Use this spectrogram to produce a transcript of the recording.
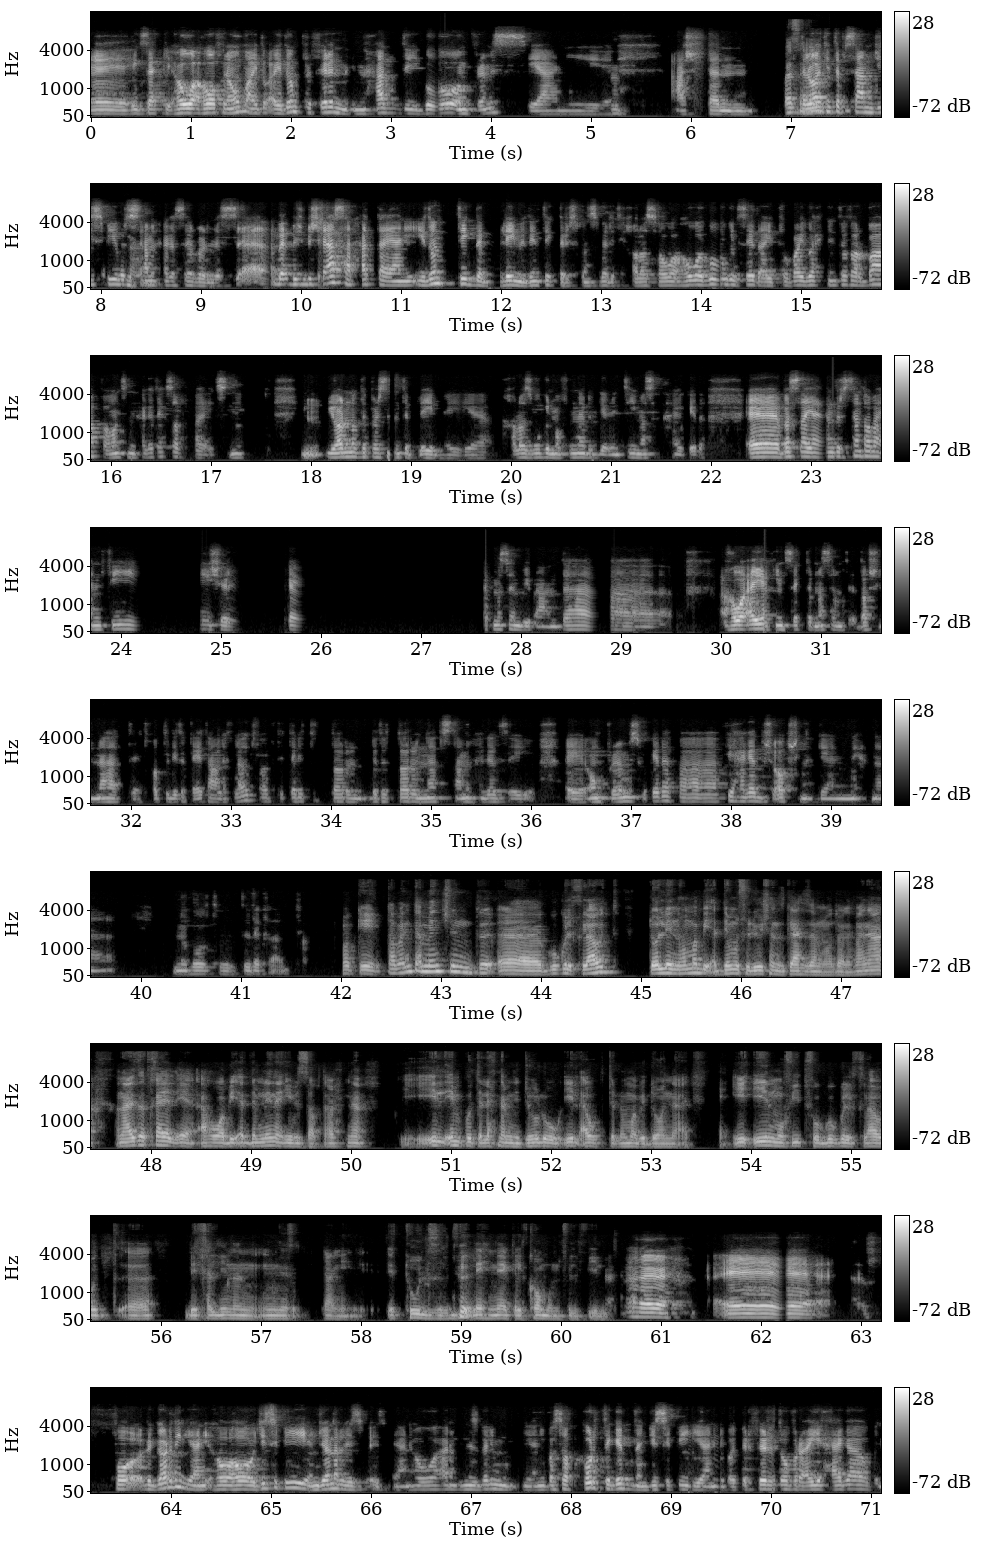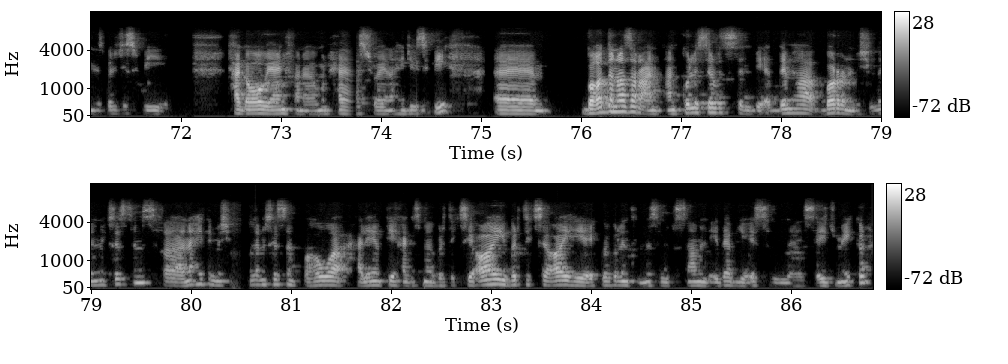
exactly هو هو في العموم I don't prefer إن حد ي go on-premise يعني عشان بس دلوقتي اي أنت بتستعمل GCP وبتستعمل حاجة serverless مش مش أسهل حتى يعني. You don't take the blame you didn't take the responsibility. خلاص هو هو جوجل said I provide 1 2 3 4 four nines ان الحاجة تحصل ف it's not you are not the person to blame. هي خلاص جوجل المفروض إنها بت guarantee مثلا حاجة كده. آه، بس I understand طبعا في شركات مثلا بيبقى عندها آه، هو IT sector مثلا ما تقدرش إنها تحط ال data بتاعتها على cloud فبالتالي بتضطر بتضطر إنها تستعمل حاجات زي on premise وكده. ففي حاجات مش optional يعني إن إحنا ن go to the cloud okay. طب أنت mentioned جوجل كلاود تقول لي إن هم بيقدموا solutions جاهزة للموضوع ده. فانا أنا عايز أتخيل إيه هو بيقدم لنا إيه بالظبط؟ أو إحنا إيه ال input اللي إحنا بنديه له؟ وايه ال output اللي هم بيدوه لنا؟ إيه إيه المفيد في جوجل كلاود آه، بيخلينا يعني ال tools اللي هناك ال common في ال field آه، آه، regarding يعني هو هو GCP in general يعني هو أنا بالنسبة لي يعني ب support جدا GCP يعني ب prefer over أي حاجة وبالنسبة لي GCP حاجة wow يعني فأنا منحاز شوية ناحية جي سي بي بغض النظر عن عن كل ال services اللي بيقدمها بره ال machine learning systems فناحية ال machine learning system فهو حاليا في حاجة اسمها Vertex AI Vertex AI هي equivalent للناس اللي بتستعمل AWS ال SageMaker آم،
